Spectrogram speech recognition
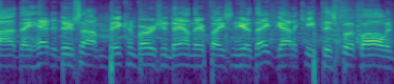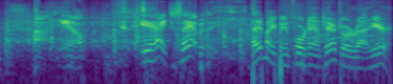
uh, they had to do something. Big conversion down there facing here. They've got to keep this football, and uh, you know, you hate to say it, but they may have been four down territory right here.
